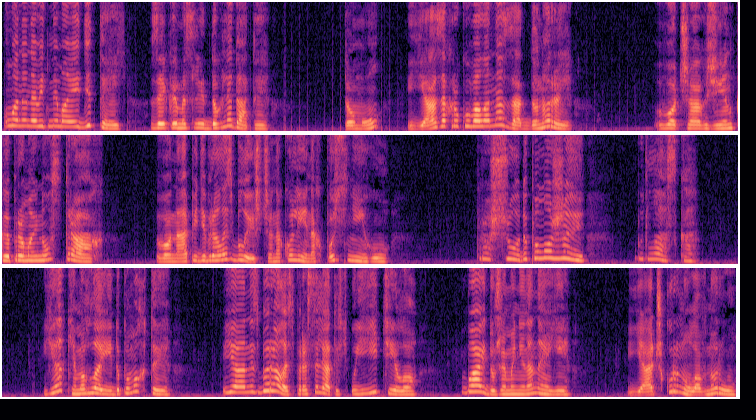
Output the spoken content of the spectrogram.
У мене навіть немає дітей, за якими слід доглядати. Тому я закрокувала назад до нори. В очах жінки промайнув страх. Вона підібралась ближче на колінах по снігу. Прошу, допоможи, будь ласка. Як я могла їй допомогти? Я не збиралась переселятись у її тіло. Байдуже мені на неї. Я чкурнула в нору.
